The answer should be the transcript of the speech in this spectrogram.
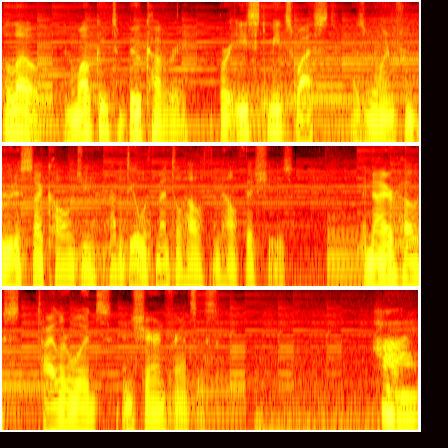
Hello, and welcome to Boocovery, where East meets West as we learn from Buddhist psychology how to deal with mental health and health issues. And now your hosts, Tyler Woods and Sharon Francis. Hi,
